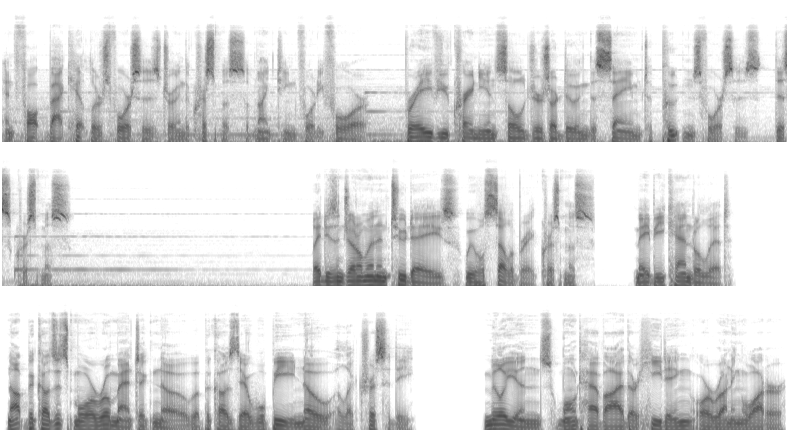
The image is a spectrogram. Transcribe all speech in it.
and fought back Hitler's forces during the Christmas of 1944. Brave Ukrainian soldiers are doing the same to Putin's forces this Christmas. Ladies and gentlemen, in two days we will celebrate Christmas, maybe candlelit. Not because it's more romantic, no, but because there will be no electricity. Millions won't have either heating or running water.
